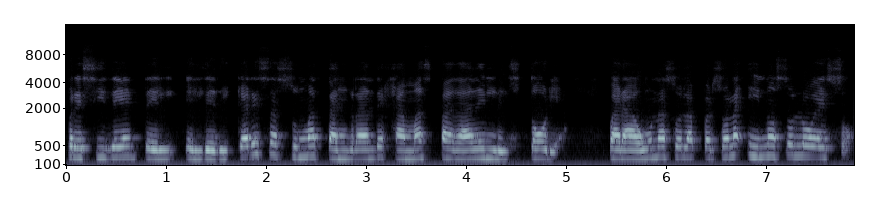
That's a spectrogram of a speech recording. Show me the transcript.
presidente el, dedicar esa suma tan grande jamás pagada en la historia para una sola persona y no solo eso,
